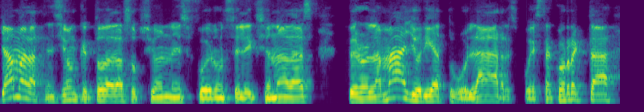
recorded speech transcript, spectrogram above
Llama la atención que todas las opciones fueron seleccionadas, pero la mayoría tuvo la respuesta correcta.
